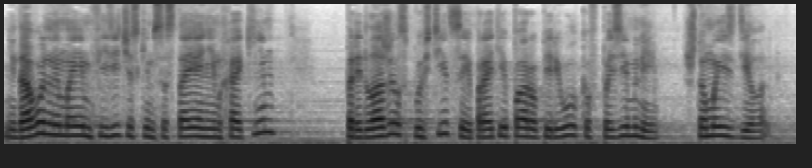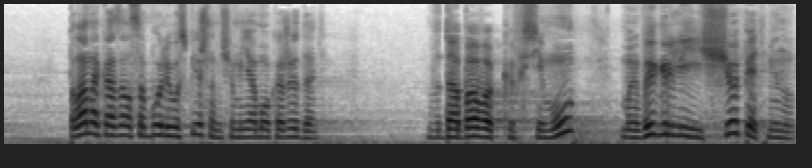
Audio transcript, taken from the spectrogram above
Недовольный моим физическим состоянием Хаким предложил спуститься и пройти пару переулков по земле, что мы и сделали. План оказался более успешным, чем я мог ожидать. Вдобавок ко всему, мы выиграли еще пять минут.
